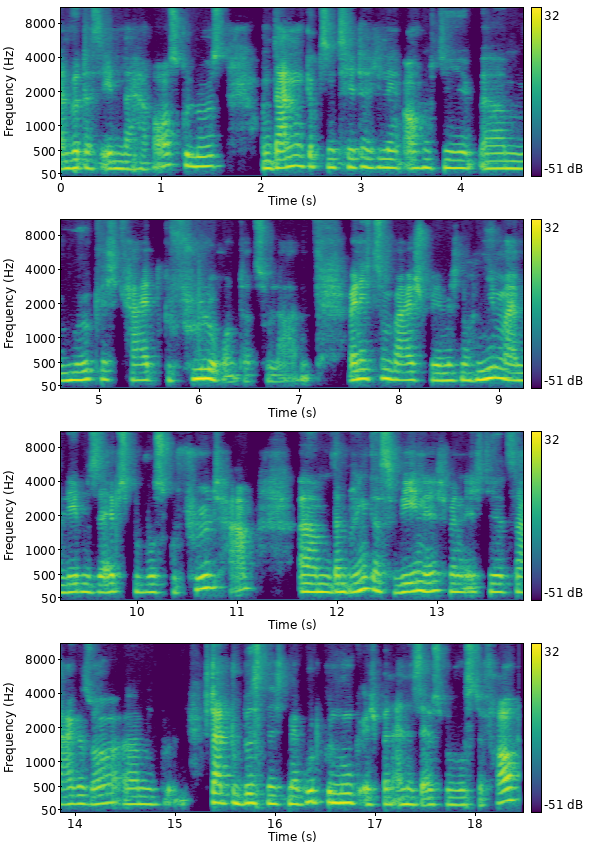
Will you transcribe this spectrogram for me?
dann wird das eben da herausgelöst. Und dann gibt es im Theta Healing auch noch die ähm, Möglichkeit, Gefühle runterzuladen. Wenn ich zum Beispiel mich noch nie in meinem Leben selbstbewusst gefühlt habe, ähm, dann bringt das wenig, wenn ich dir jetzt sage, so, ähm, statt du bist nicht mehr gut genug, ich bin eine selbstbewusste Frau.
